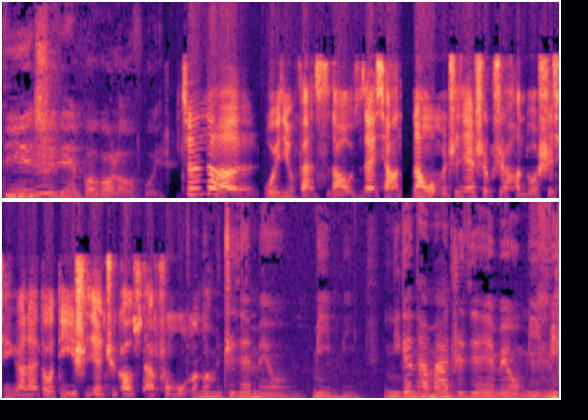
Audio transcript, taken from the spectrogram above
第一时间报告老婆。真的，我已经反思到，我就在想，那我们之间是不是很多事情原来都第一时间去告诉他父母了呢？你们之间没有秘密，你跟他妈之间也没有秘密，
